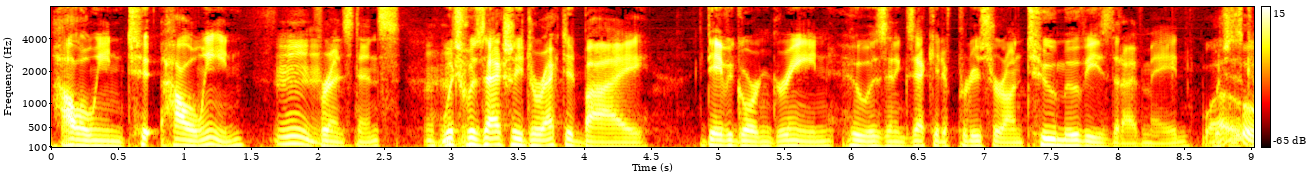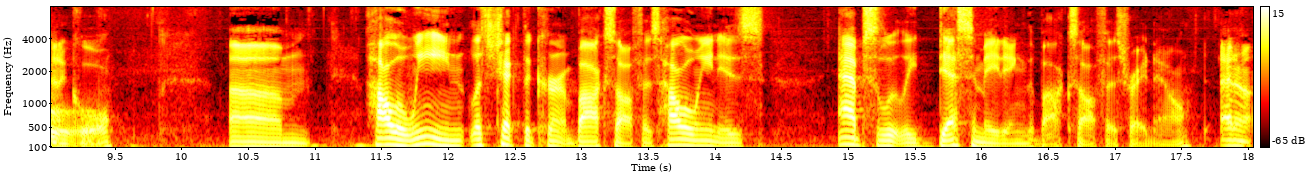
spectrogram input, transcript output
Halloween two, Halloween, for instance, which was actually directed by David Gordon Green, who was an executive producer on two movies that I've made, which is kind of cool. Um, Halloween. Let's check the current box office. Halloween is absolutely decimating the box office right now. i don't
